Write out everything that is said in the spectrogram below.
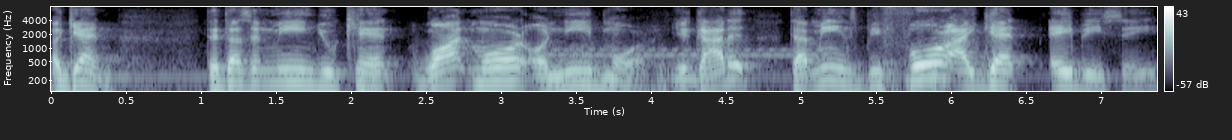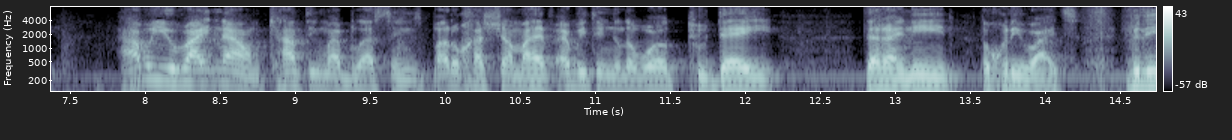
Again, that doesn't mean you can't want more or need more. You got it? That means before I get ABC, how are you right now? I'm counting my blessings. Baruch Hashem, I have everything in the world today that I need. Look what he writes. Very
